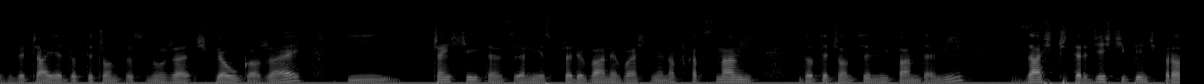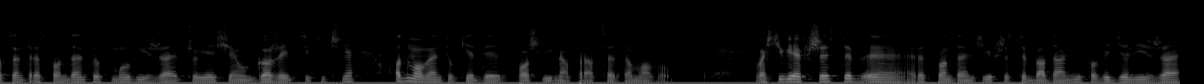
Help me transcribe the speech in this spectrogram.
zwyczaje dotyczące snu, że śpią gorzej i częściej ten sen jest przerywany właśnie na przykład snami dotyczącymi pandemii, zaś 45% respondentów mówi, że czuje się gorzej psychicznie od momentu, kiedy poszli na pracę domową. Właściwie wszyscy e, respondenci, wszyscy badani powiedzieli, że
